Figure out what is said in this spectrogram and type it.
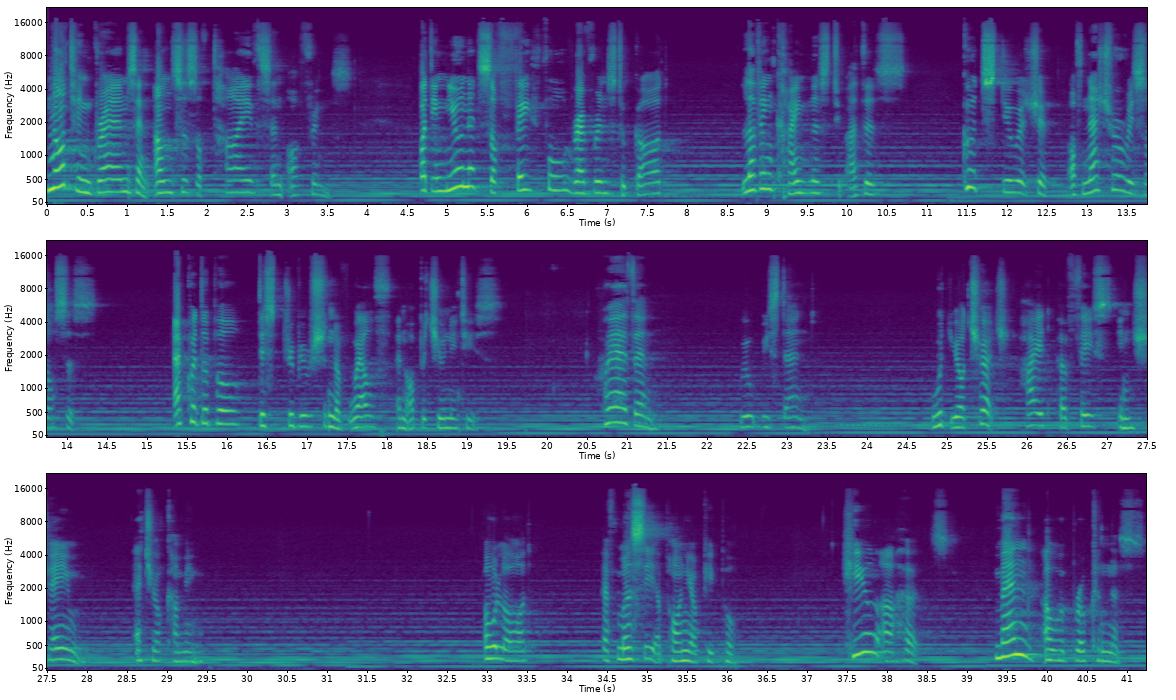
not in grams and ounces of tithes and offerings, but in units of faithful reverence to God, loving kindness to others, good stewardship of natural resources, equitable distribution of wealth and opportunities. Where then will we stand? Would your church hide her face in shame at your coming? O Lord, have mercy upon your people. Heal our hurts, mend our brokenness,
